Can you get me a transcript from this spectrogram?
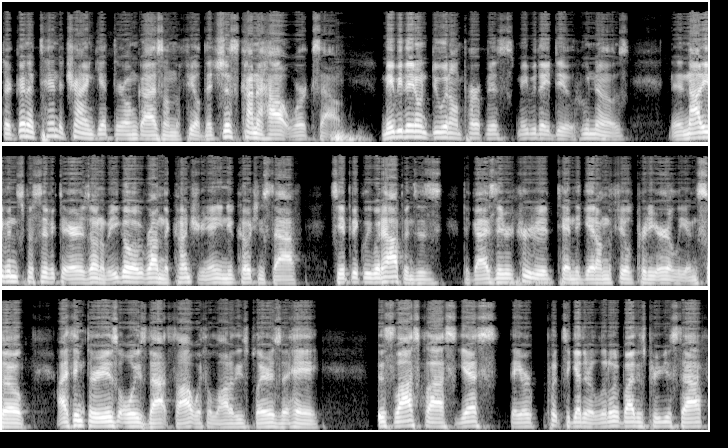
they're going to tend to try and get their own guys on the field. That's just kind of how it works out. Maybe they don't do it on purpose. Maybe they do. Who knows? And not even specific to Arizona, but you go around the country and any new coaching staff, typically what happens is the guys they recruited tend to get on the field pretty early. And so I think there is always that thought with a lot of these players that, hey, this last class, yes, they were put together a little bit by this previous staff.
